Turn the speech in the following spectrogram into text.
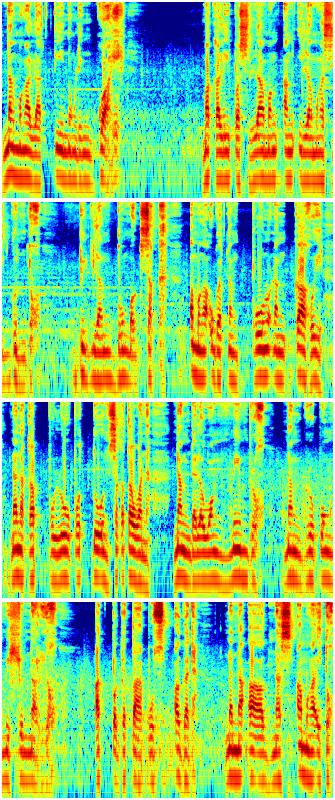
ng mga Latinong lingwahe. Makalipas lamang ang ilang mga segundo, biglang bumagsak ang mga ugat ng puno ng kahoy na nakapulupot doon sa katawan ng dalawang membro ng grupong misyonaryo. At pagkatapos agad na naaagnas ang mga ito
